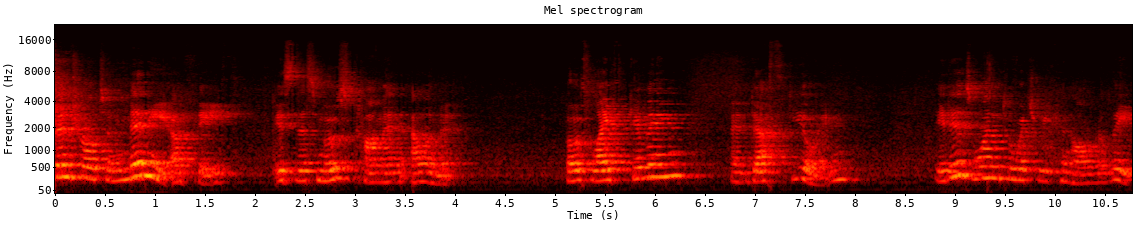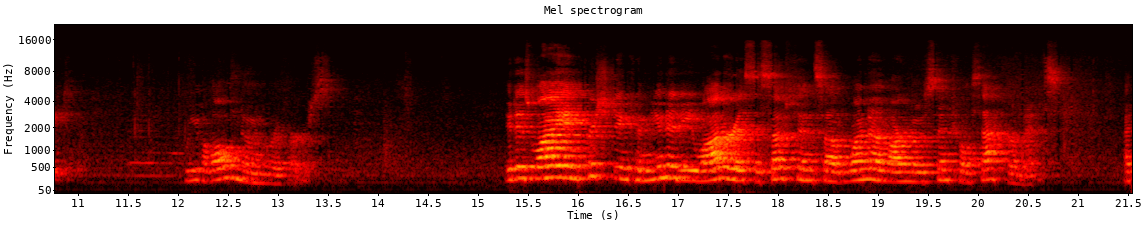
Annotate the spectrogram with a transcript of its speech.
central to many of faith is this most common element. Both life-giving and death-dealing, it is one to which we can all relate. We've all known rivers. It is why in Christian community, water is the substance of one of our most central sacraments. A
